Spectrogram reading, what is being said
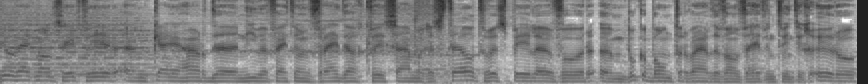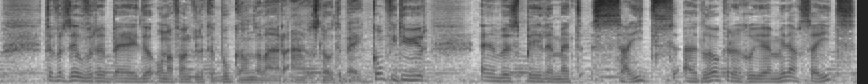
Gilles Wijkmans heeft weer een keiharde nieuwe feiten vrijdag quiz samengesteld. We spelen voor een boekenbon ter waarde van 25 euro. Te verzilveren bij de onafhankelijke boekhandelaar aangesloten bij Confituur. En we spelen met Said uit Lokeren. Goedemiddag, Said.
